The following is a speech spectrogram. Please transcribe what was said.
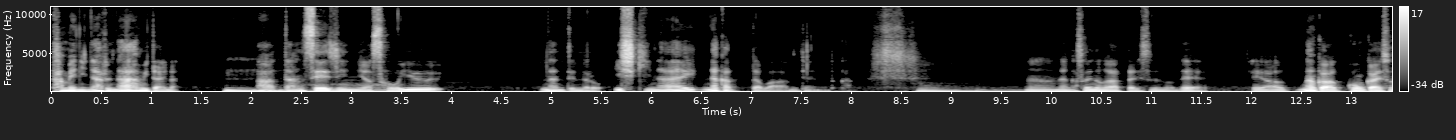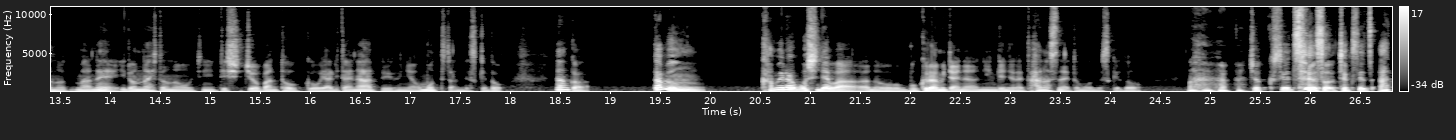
ためになるなみたいな、うん。あ男性陣にはそういうなんて言うんだろう意識ないなかったわみたいなとか。うん、なんかそういうのがあったりするので、いや、なんか今回その、まあね、いろんな人のお家に行って出張版トークをやりたいなというふうには思ってたんですけど、なんか多分カメラ越しではあの僕らみたいな人間じゃないと話せないと思うんですけど、直接、そう、直接会っ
